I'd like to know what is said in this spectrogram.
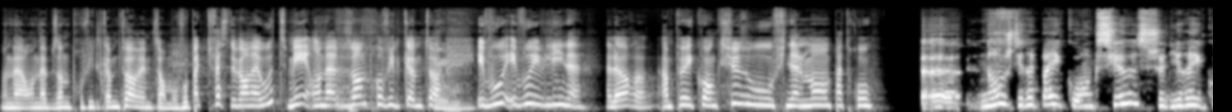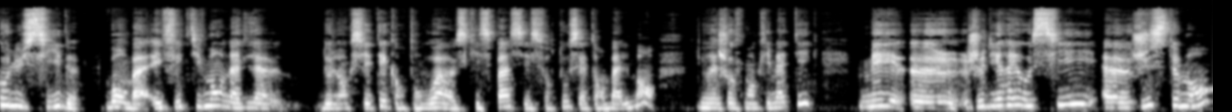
On a, on a besoin de profils comme toi en même temps. Bon, faut pas que tu fasses de burn-out, mais on a besoin de profils comme toi. Et vous, et vous, Evelyne Alors, un peu éco-anxieuse ou finalement pas trop? Non, je dirais pas éco-anxieuse, je dirais éco-lucide. Bon, bah, effectivement, on a de la, de l'anxiété quand on voit ce qui se passe et surtout cet emballement du réchauffement climatique. Mais euh, je dirais aussi euh, justement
